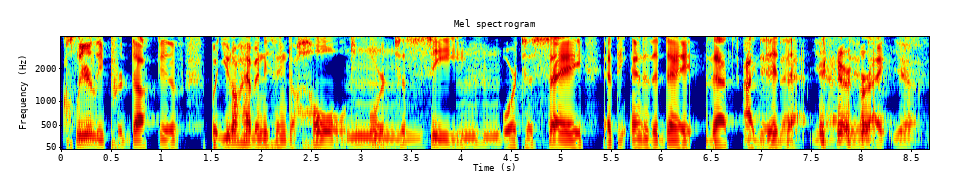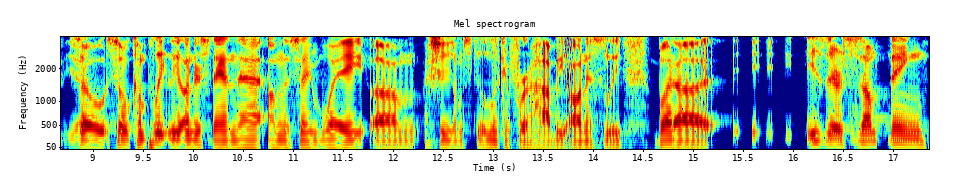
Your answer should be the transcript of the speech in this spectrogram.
clearly productive, but you don't have anything to hold or Mm. to see Mm-hmm. or to say at the end of the day that I, did, that. yeah I did that. right. yeah, yeah. So so completely understand that. I'm the same way. Um actually I'm still looking for a hobby, honestly. But uh i- i- is there something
